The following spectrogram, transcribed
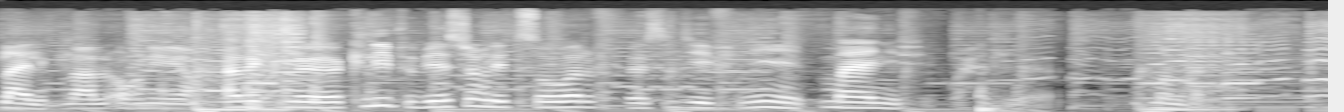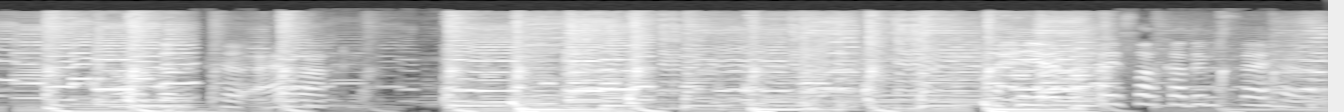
طلع لك لا الاغنيه افيك لو كليب بيان سور اللي تصور في سيدي فني مانيفيك واحد المنظر هو الساهر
